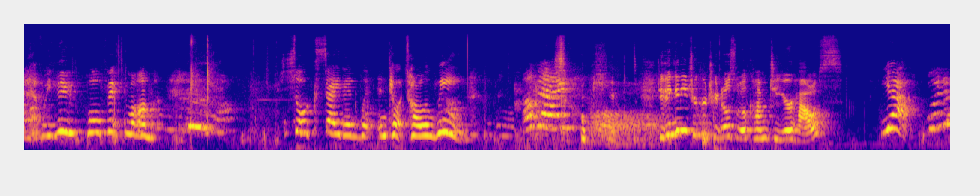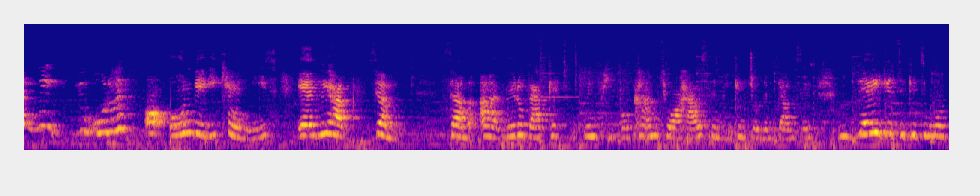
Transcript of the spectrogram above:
Everything's perfect, Mom. So excited until it's Halloween. Okay. So cute. Do you think any trick-or-treaters will come to your house? Yeah. What if we you order us our own baby candies and we have some some uh, little baskets when people come to our house and we can show them downstairs. They get to get some more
